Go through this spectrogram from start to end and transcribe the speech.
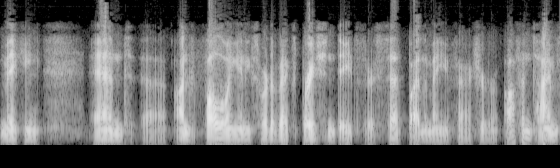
making, and uh, following any sort of expiration dates that are set by the manufacturer. Oftentimes,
